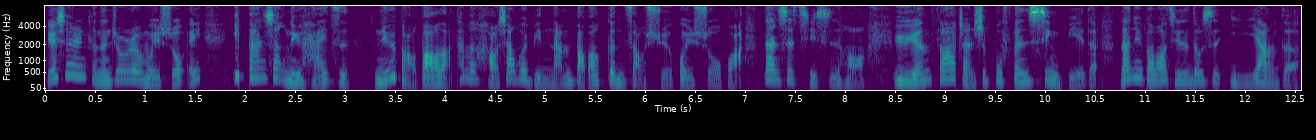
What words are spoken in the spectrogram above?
有一些人可能就认为说，诶，一般上女孩子。女宝宝啦，他们好像会比男宝宝更早学会说话，但是其实哈，语言发展是不分性别的，男女宝宝其实都是一样的。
